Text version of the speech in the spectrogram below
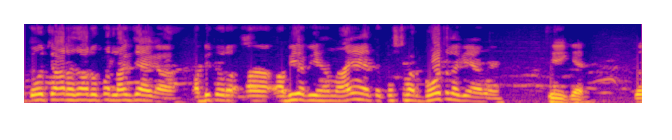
दो चार हज़ार ऊपर लग जाएगा। अभी तो अभी अभी हम आए हैं तो कस्टमर बहुत लगे हैं हमें। ठीक है। तो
